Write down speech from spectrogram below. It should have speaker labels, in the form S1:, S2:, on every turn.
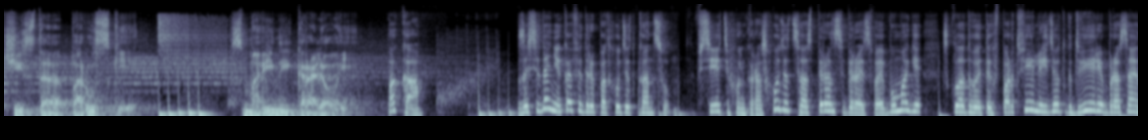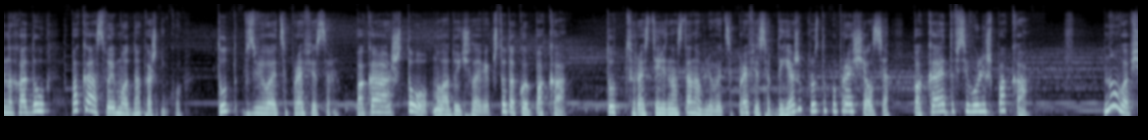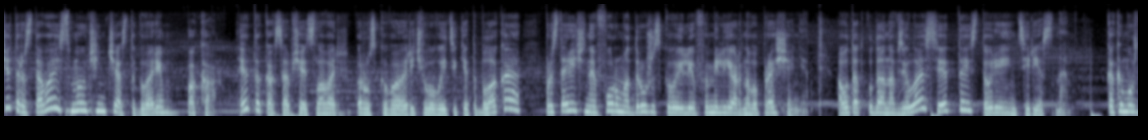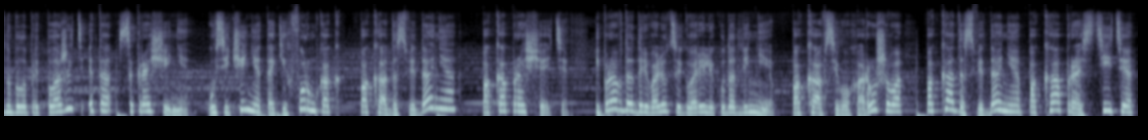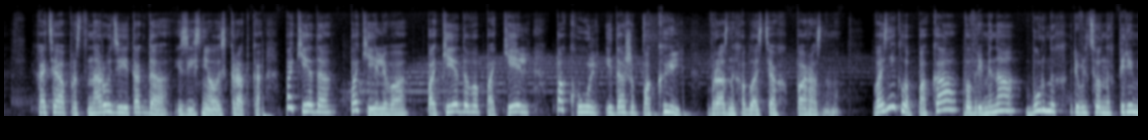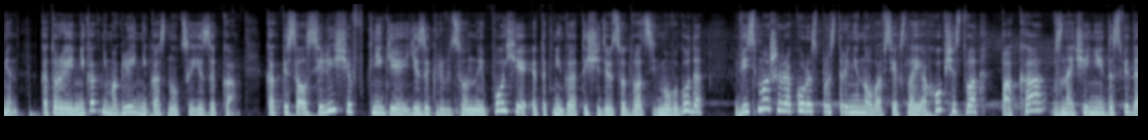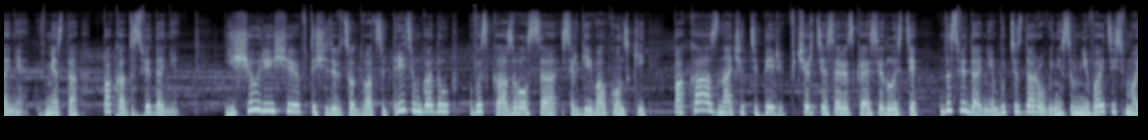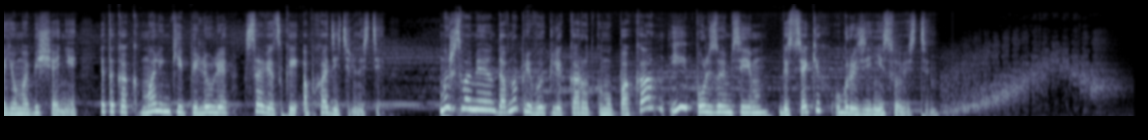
S1: Чисто по-русски С Мариной Королевой
S2: Пока. Заседание кафедры подходит к концу. Все тихонько расходятся, аспирант собирает свои бумаги, складывает их в портфель и идет к двери, бросая на ходу «пока» своему однокашнику. Тут взвивается профессор. «Пока что, молодой человек? Что такое «пока»?» Тут растерянно останавливается. «Профессор, да я же просто попрощался. Пока это всего лишь пока». Ну, вообще-то, расставаясь, мы очень часто говорим «пока». Это, как сообщает словарь русского речевого этикета Балакая, просторечная форма дружеского или фамильярного прощания. А вот откуда она взялась, эта история интересная. Как и можно было предположить, это сокращение, усечение таких форм, как «пока до свидания», «пока прощайте». И правда, до революции говорили куда длиннее. «Пока всего хорошего», «пока до свидания», «пока простите», Хотя простонародье и тогда изъяснялось кратко «покеда», «покелева», «покедова», «покель», «покуль» и даже «покыль» в разных областях по-разному. Возникла пока во времена бурных революционных перемен, которые никак не могли не коснуться языка. Как писал Селищев в книге «Язык революционной эпохи», это книга 1927 года, весьма широко распространено во всех слоях общества «пока» в значении «до свидания» вместо «пока до свидания». Еще резче в 1923 году высказывался Сергей Волконский. «Пока» значит теперь в черте советской оседлости «до свидания, будьте здоровы, не сомневайтесь в моем обещании». Это как маленькие пилюли советской обходительности – мы же с вами давно привыкли к короткому «пока» и пользуемся им без всяких угрызений совести.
